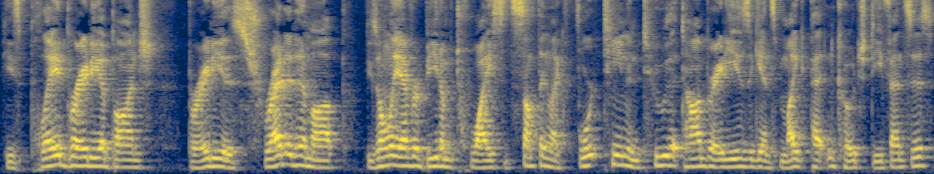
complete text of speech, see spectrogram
He's played Brady a bunch. Brady has shredded him up. He's only ever beat him twice. It's something like 14 and 2 that Tom Brady is against Mike Pettine coach defenses.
